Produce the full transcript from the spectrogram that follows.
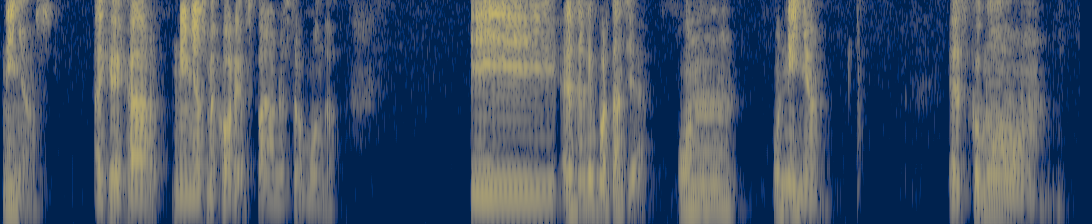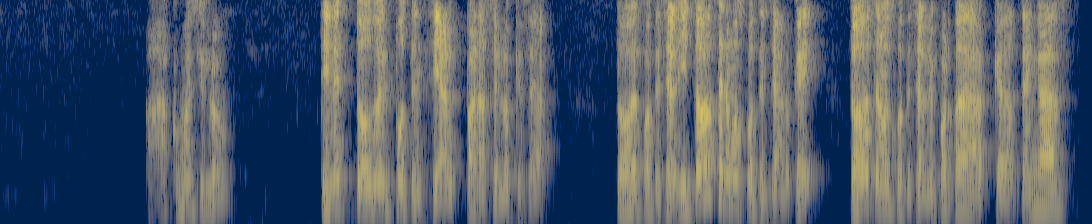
niños, hay que dejar niños mejores para nuestro mundo. Y esa es la importancia. Un, un niño es como... Ah, ¿Cómo decirlo? Tiene todo el potencial para hacer lo que sea. Todo el potencial. Y todos tenemos potencial, ¿ok? Todos tenemos potencial. No importa qué edad tengas,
